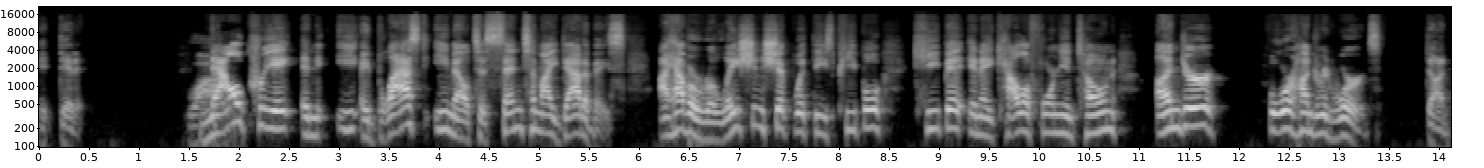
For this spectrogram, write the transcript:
It did it. Wow. Now create an e- a blast email to send to my database. I have a relationship with these people. Keep it in a Californian tone under 400 words. Done.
